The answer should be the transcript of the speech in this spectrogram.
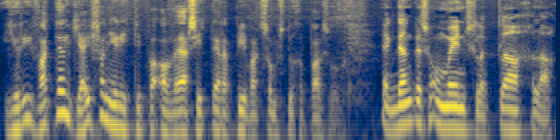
Yuri, wat dink jy van hierdie tipe aversieterapie wat soms toegepas word? Ek dink is onmenslik, klaargelag.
